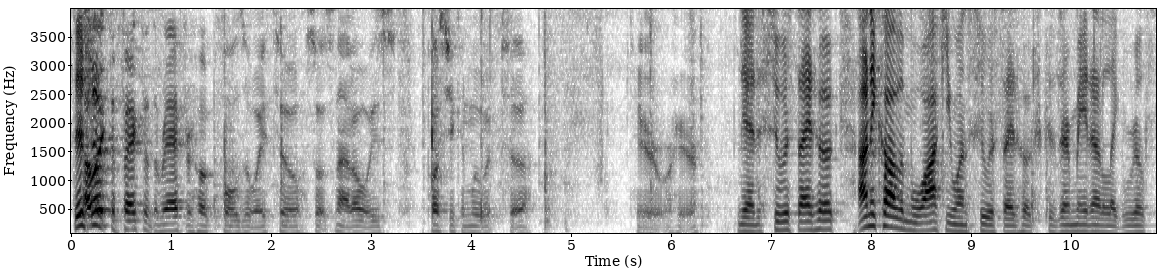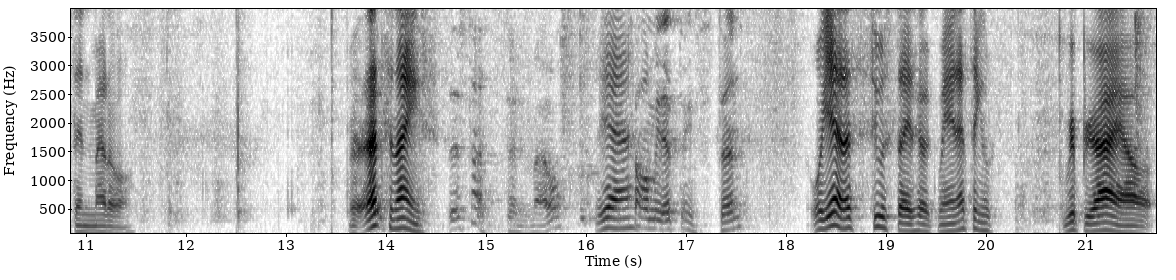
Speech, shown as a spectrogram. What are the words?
This I would- like the fact that the rafter hook folds away too, so it's not always. Plus, you can move it to here or here. yeah, the suicide hook. I only call the Milwaukee ones suicide hooks because they're made out of like real thin metal. That's nice. That's not thin metal. Yeah. Telling me that thing's thin. Well, yeah, that's a suicide hook, man. That thing will rip your eye out.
